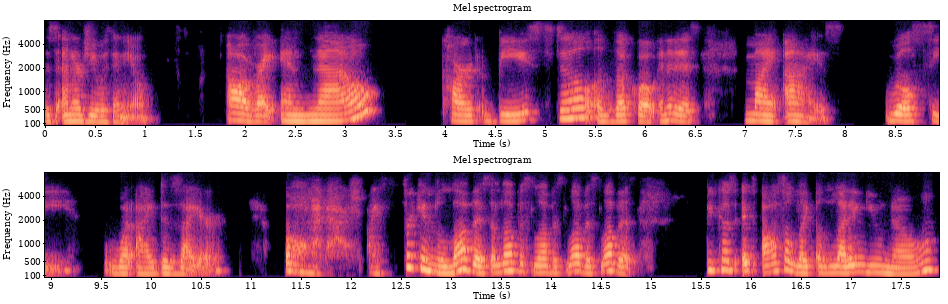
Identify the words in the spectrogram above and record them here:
this energy within you. All right, and now card B, still the quote, and it is my eyes will see what I desire. Oh my gosh, I freaking love this. I love this, love this, love this, love this. Because it's also like letting you know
